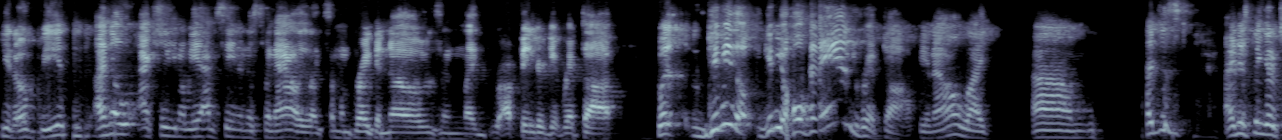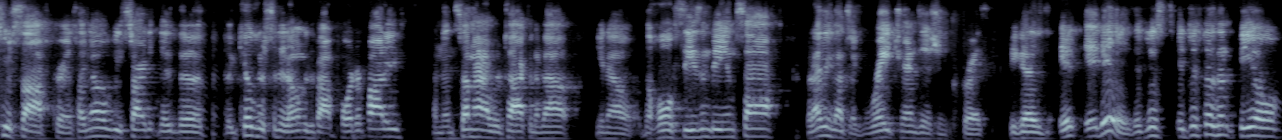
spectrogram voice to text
you know, be in I know actually, you know, we have seen in this finale like someone break a nose and like our finger get ripped off. But give me the give me a whole hand ripped off, you know? Like um I just I just think they're too soft, Chris. I know we started the the, the Killers Sit at Home is about porter potties, and then somehow we're talking about, you know, the whole season being soft. But I think that's a great transition, Chris, because it, it is. It just it just doesn't feel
